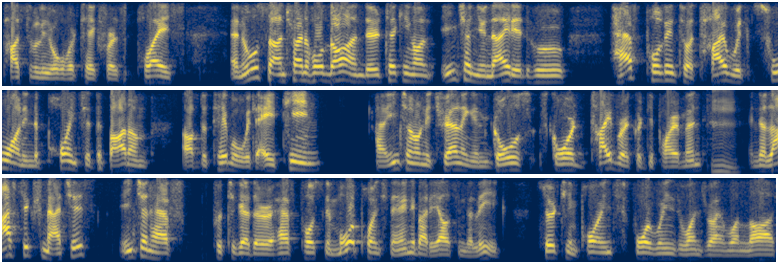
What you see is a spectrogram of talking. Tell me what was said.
possibly overtake first place. And Ulsan trying to hold on. They're taking on Incheon United, who have pulled into a tie with Suwon in the points at the bottom of the table with 18. Uh, Incheon only trailing in goals scored tiebreaker department. Mm. In the last six matches, Incheon have put together, have posted more points than anybody else in the league. 13 points, four wins, one draw, and one loss.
